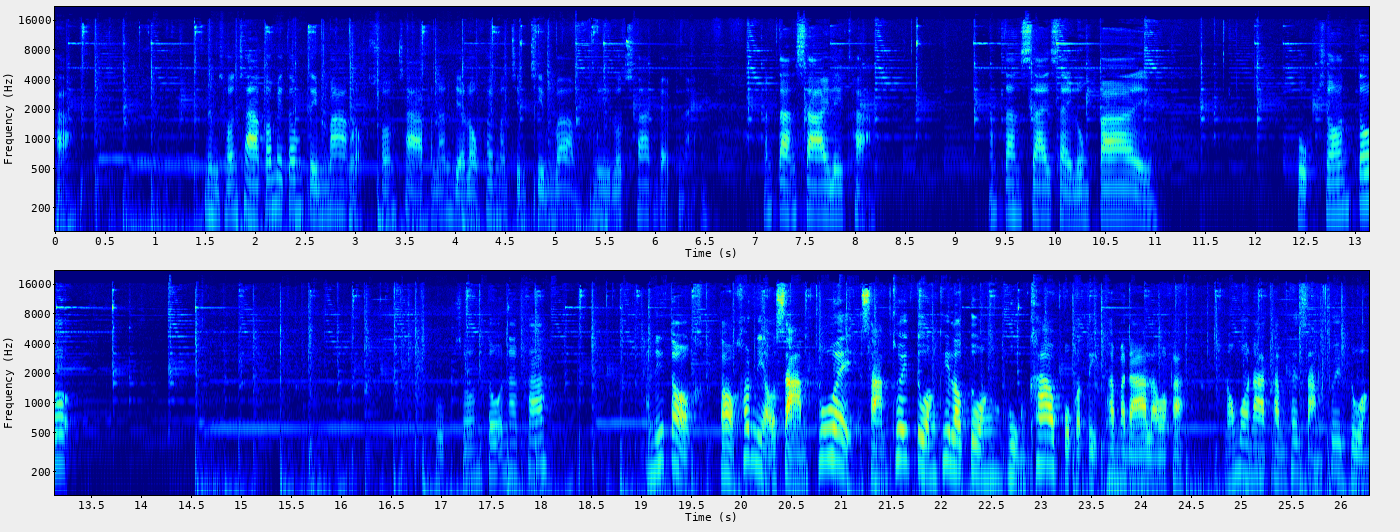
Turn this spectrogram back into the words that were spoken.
ค่ะ 1 ช้อนชาก็ไม่ต้องเต็มมากหรอกช้อนชาเพราะนั้นเดี๋ยวเราค่อยมาชิมๆว่ามีรสชาติแบบไหน น้ำตาลทรายเลยค่ะ น้ำตาลทรายใส่ลงไป 6 ช้อนโต๊ะ 6 ช้อนโต๊ะนะคะ อันนี้ต่อต่อข้าวเหนียว 3 ถ้วย 3 ถ้วยตวงที่เราตวงหุงข้าวปกติธรรมดาเราค่ะ น้องโมนาทำแค่สามถ้วยตวง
